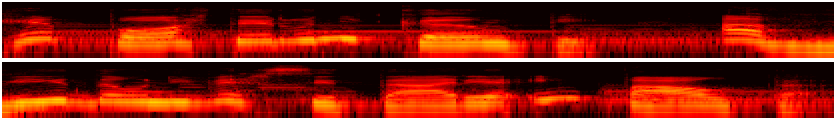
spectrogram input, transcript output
Repórter Unicamp. A vida universitária em pauta.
